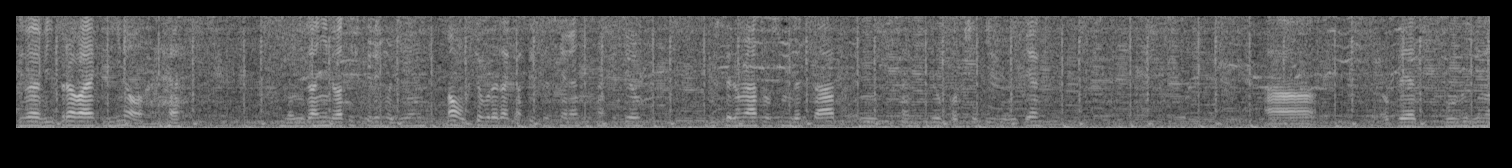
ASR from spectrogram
Tyhle výprava jak víno. Není to ani 24 hodin, no už to bude tak asi přesně den, co jsem chytil už 17.80, kdy jsem chytil po třetí životě. A opět půl hodiny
